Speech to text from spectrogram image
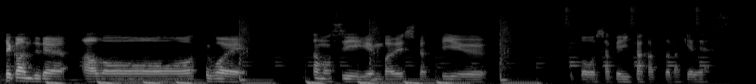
って感じで、あのーすごい楽しい現場でしたっていうことを喋りたかっただけです。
